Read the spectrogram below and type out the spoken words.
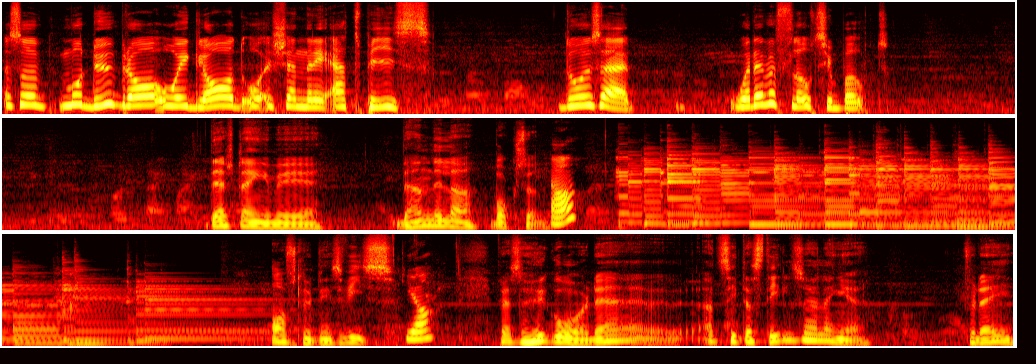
Alltså mår du bra och är glad och känner dig at peace. Då är det så här, whatever floats your boat. Där stänger vi den lilla boxen. Ja. Avslutningsvis. Ja. Förresten, hur går det att sitta still så här länge? För dig?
